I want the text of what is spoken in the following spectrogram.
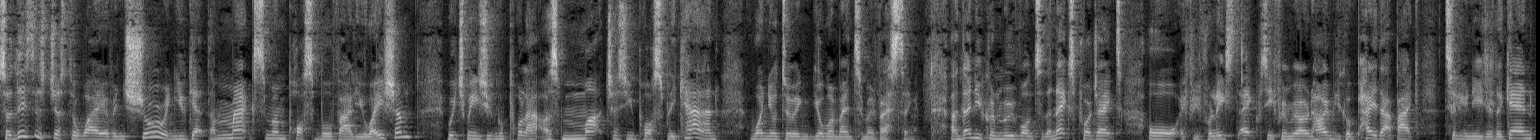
So this is just a way of ensuring you get the maximum possible valuation, which means you can pull out as much as you possibly can when you're doing your momentum investing. And then you can move on to the next project, or if you've released equity from your own home, you can pay that back till you need it again,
